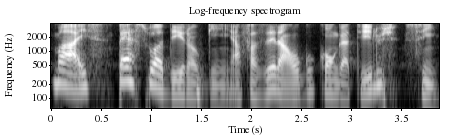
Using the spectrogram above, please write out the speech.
Mas persuadir alguém a fazer algo com gatilhos, sim.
